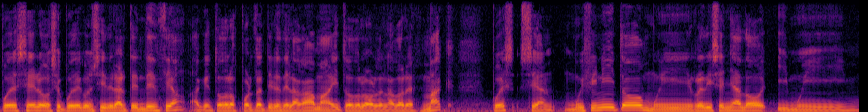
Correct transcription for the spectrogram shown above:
puede ser o se puede considerar tendencia a que todos los portátiles de la gama y todos los ordenadores Mac pues sean muy finitos, muy rediseñados y muy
